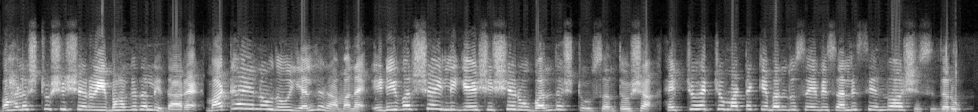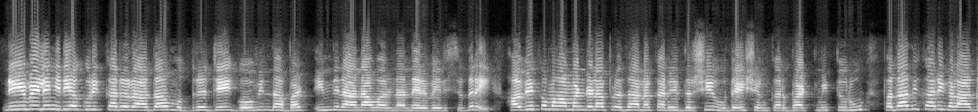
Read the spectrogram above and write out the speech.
ಬಹಳಷ್ಟು ಶಿಷ್ಯರು ಈ ಭಾಗದಲ್ಲಿದ್ದಾರೆ. ಮಠ ಎನ್ನುವುದು ಎಲ್ಲರ ಮನೆ. ಇಡೀ ವರ್ಷ ಇಲ್ಲಿಗೆ ಶಿಷ್ಯರು ಬಂದಷ್ಟು ಸಂತೋಷ. ಹೆಚ್ಚು ಹೆಚ್ಚು ಮಠಕ್ಕೆ ಬಂದು ಸೇವೆ ಸಲ್ಲಿಸಿ ಎಂದು ಆಶಿಸಿದರು. ಈ ವೇಳೆ ಹಿರಿಯ ಗುರಿಕಾರರಾದ ಮುದ್ರಜೆ ಗೋವಿಂದ ಭಟ್ ಇಂದಿನ ಅನಾವರಣ ನೆರವೇರಿಸಿದರೆ ಹವ್ಯಕ ಮಹಾಮಂಡಳ ಪ್ರಧಾನ ಕಾರ್ಯದರ್ಶಿ ಉದಯ್ ಶಂಕರ್ ಭಟ್ ಮಿತ್ತೂರು ಪದಾಧಿಕಾರಿಗಳಾದ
